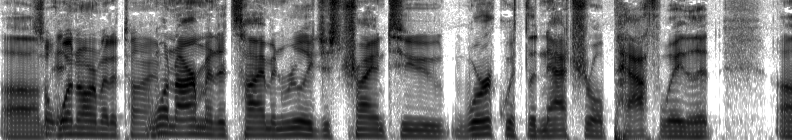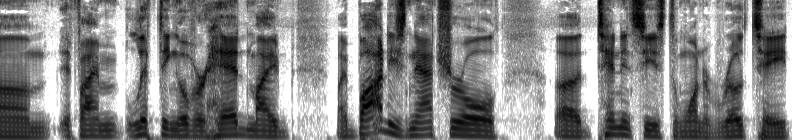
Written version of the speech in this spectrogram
Um, so one arm at a time. one arm at a time and really just trying to work with the natural pathway that um, if I'm lifting overhead, my my body's natural uh, tendency is to want to rotate.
